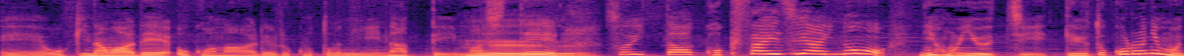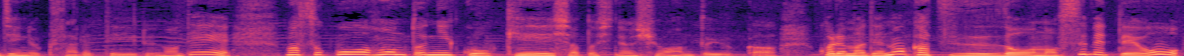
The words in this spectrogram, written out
えー、沖縄で行われることになっていましてそういった国際試合の日本誘致っていうところにも尽力されているので、まあ、そこは本当にこう経営者としての手腕というかこれまでの活動のすべてを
